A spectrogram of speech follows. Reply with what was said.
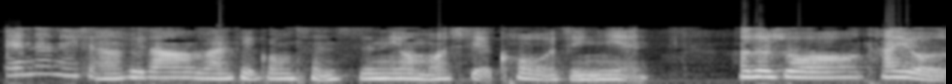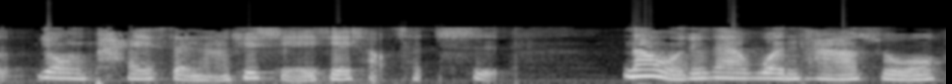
哎，那你想要去当软体工程师，你有没有写 code 的经验？他就说他有用 Python 啊去写一些小程式。那我就在问他说，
